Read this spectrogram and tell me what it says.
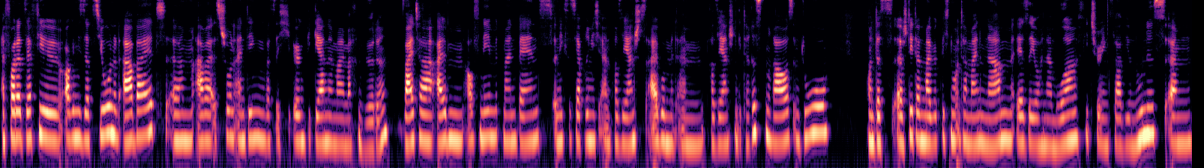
erfordert sehr viel Organisation und Arbeit, ähm, aber ist schon ein Ding, was ich irgendwie gerne mal machen würde. Weiter Alben aufnehmen mit meinen Bands. Nächstes Jahr bringe ich ein brasilianisches Album mit einem brasilianischen Gitarristen raus im Duo. Und das äh, steht dann mal wirklich nur unter meinem Namen, Else Johanna Moore, featuring Flavio Nunes, ähm,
